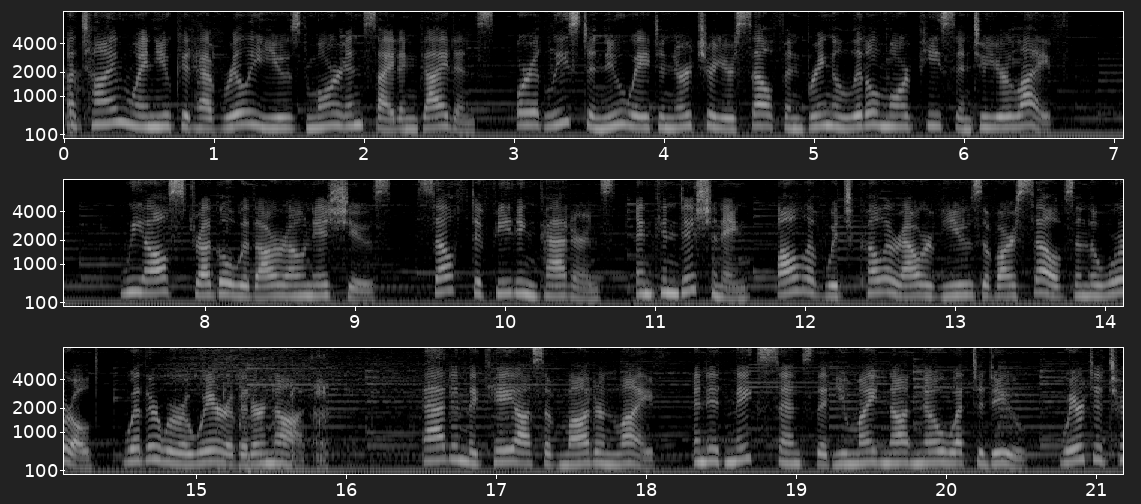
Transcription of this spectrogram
A time when you could have really used more insight and guidance, or at least a new way to nurture yourself and bring a little more peace into your life. We all struggle with our own issues, self defeating patterns, and conditioning, all of which color our views of ourselves and the world, whether we're aware of it or not. Add in the chaos of modern life, and it makes sense that you might not know what to do, where to turn.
